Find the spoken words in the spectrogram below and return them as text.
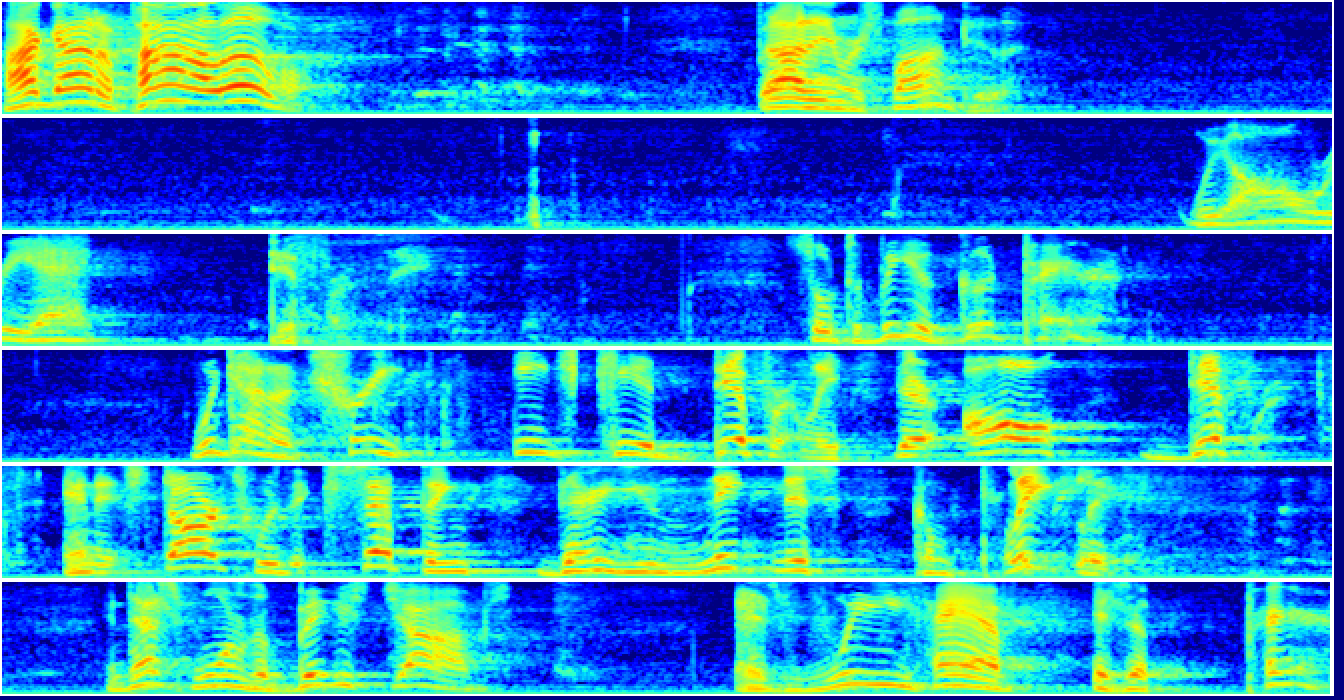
I got a pile of them, but I didn't respond to it. we all react differently. So, to be a good parent, we got to treat each kid differently. They're all different. And it starts with accepting their uniqueness completely. And that's one of the biggest jobs as we have as a parent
